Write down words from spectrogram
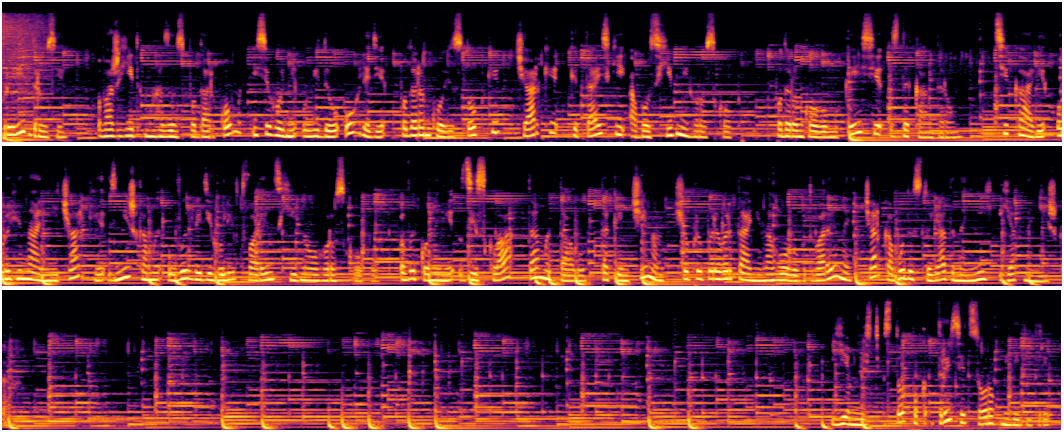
Привіт, друзі! Ваш гід магазин з подарком, і сьогодні у відеоогляді подарункові стопки, чарки, китайський або східний гороскоп подарунковому кейсі з декантером. Цікаві оригінальні чарки з ніжками у вигляді голів тварин східного гороскопу, виконані зі скла та металу, таким чином, що при перевертанні на голову тварини чарка буде стояти на ній як на ніжках. Ємність стопок 30-40 мл.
